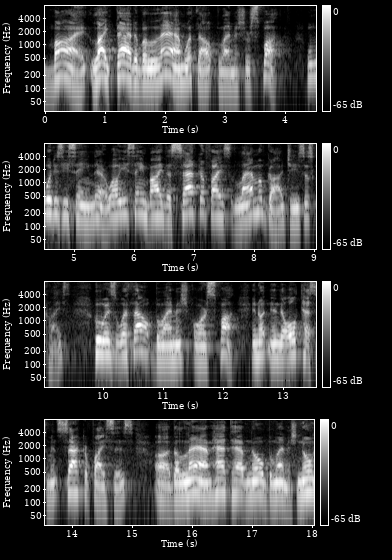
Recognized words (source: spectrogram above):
by like that of a lamb without blemish or spot. Well, what is he saying there? Well, he's saying by the sacrificed Lamb of God, Jesus Christ, who is without blemish or spot. In, in the Old Testament, sacrifices, uh, the lamb had to have no blemish, no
